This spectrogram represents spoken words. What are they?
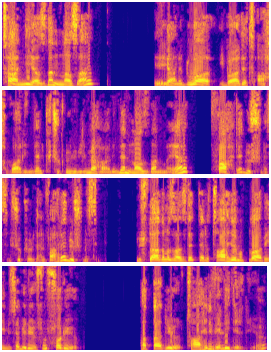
ta niyazdan naza e, yani dua, ibadet ahvalinden, küçüklüğünü bilme halinden nazlanmaya fahre düşmesin. Şükürden fahre düşmesin. Üstadımız Hazretleri Tahir Mutlu ağabeyimize biliyorsun soruyor. Hatta diyor Tahir velidir diyor.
